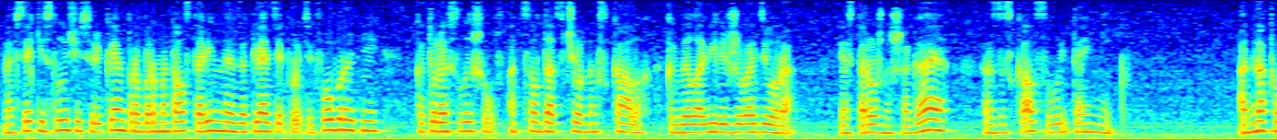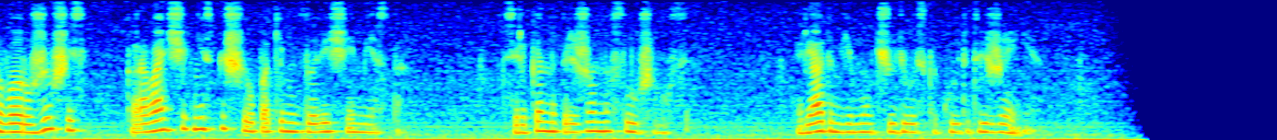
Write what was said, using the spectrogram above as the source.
На всякий случай Сюрикен пробормотал старинное заклятие против оборотней, которое слышал от солдат в черных скалах, когда ловили живодера, и, осторожно шагая, разыскал свой тайник. Однако, вооружившись, караванщик не спешил покинуть зловещее место. Сюрикен напряженно вслушивался. Рядом ему чудилось какое-то движение.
